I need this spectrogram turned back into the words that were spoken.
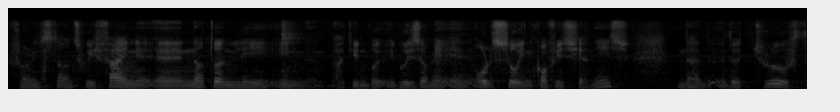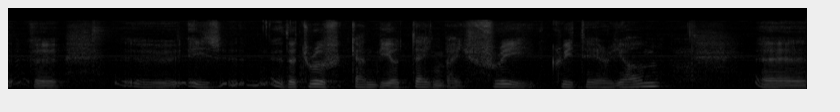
for instance, we find uh, not only in, but in Buddhism and also in Confucianism, that the truth uh, uh, is, the truth can be obtained by three criterion. The,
